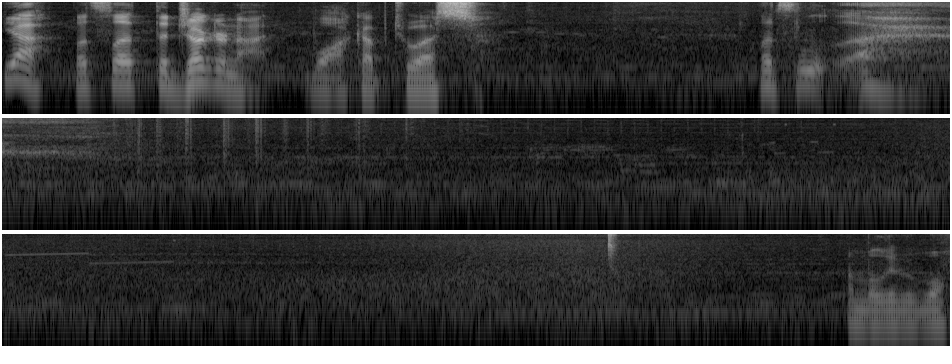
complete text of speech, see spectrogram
Yeah, let's let the juggernaut walk up to us. Let's. l- Uh, Unbelievable.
